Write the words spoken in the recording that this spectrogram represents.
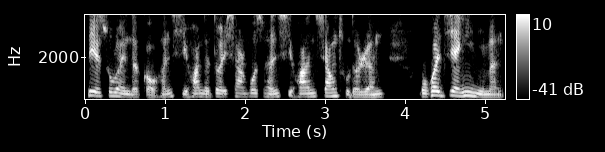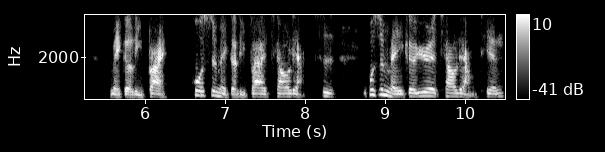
列出了你的狗很喜欢的对象，或是很喜欢相处的人，我会建议你们每个礼拜，或是每个礼拜挑两次，或是每一个月挑两天，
